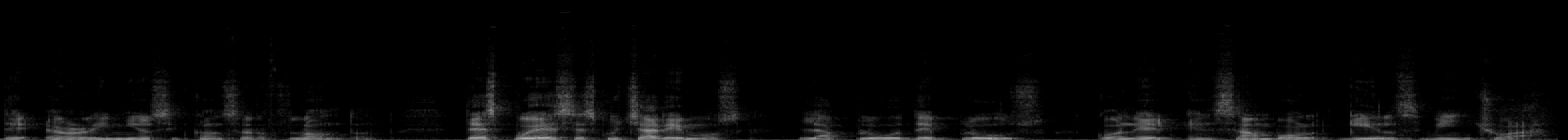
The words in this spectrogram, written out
The Early Music Concert of London. Después escucharemos La Plus de Plus con el ensemble Gilles Vinchois.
